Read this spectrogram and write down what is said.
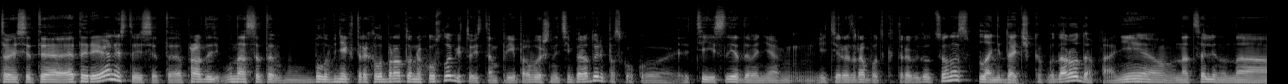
то есть это, это реальность, то есть это, правда, у нас это было в некоторых лабораторных условиях, то есть там при повышенной температуре, поскольку те исследования, эти разработки, которые ведутся у нас в плане датчиков водорода, они нацелены на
